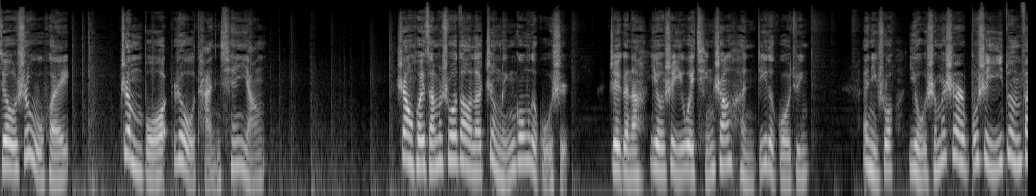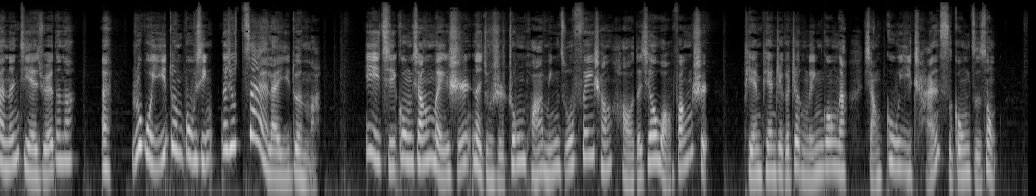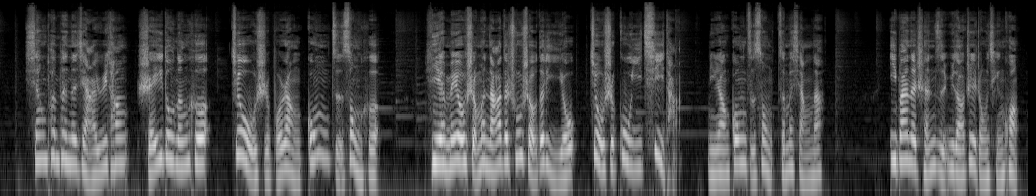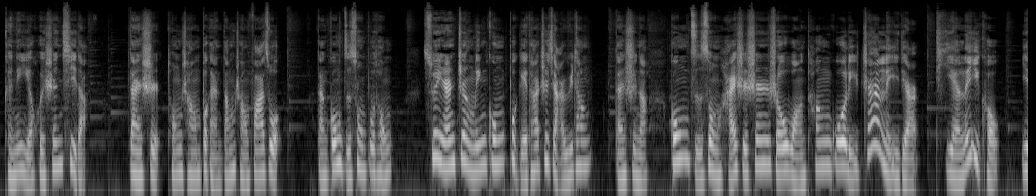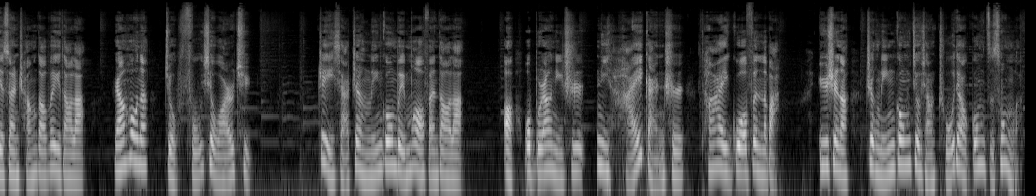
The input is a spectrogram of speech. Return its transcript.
九十五回，郑伯肉袒牵羊。上回咱们说到了郑灵公的故事，这个呢又是一位情商很低的国君。哎，你说有什么事儿不是一顿饭能解决的呢？哎，如果一顿不行，那就再来一顿嘛。一起共享美食，那就是中华民族非常好的交往方式。偏偏这个郑灵公呢，想故意馋死公子宋。香喷喷的甲鱼汤，谁都能喝。就是不让公子宋喝，也没有什么拿得出手的理由，就是故意气他。你让公子宋怎么想呢？一般的臣子遇到这种情况，肯定也会生气的，但是通常不敢当场发作。但公子宋不同，虽然郑灵公不给他吃甲鱼汤，但是呢，公子宋还是伸手往汤锅里蘸了一点儿，舔了一口，也算尝到味道了。然后呢，就拂袖而去。这下郑灵公被冒犯到了。哦，我不让你吃，你还敢吃，太过分了吧？于是呢，郑灵公就想除掉公子宋了。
